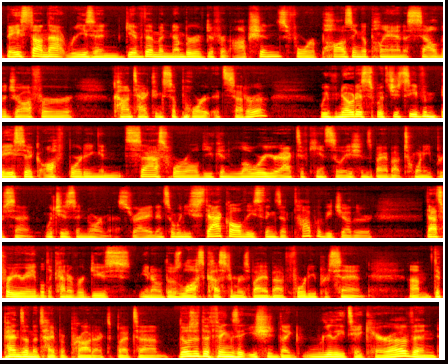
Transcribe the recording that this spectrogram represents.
based on that reason give them a number of different options for pausing a plan a salvage offer contacting support etc we've noticed with just even basic offboarding in SaaS world, you can lower your active cancellations by about 20%, which is enormous, right? And so when you stack all these things on top of each other, that's where you're able to kind of reduce, you know, those lost customers by about 40%. Um, depends on the type of product, but um, those are the things that you should like really take care of. And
